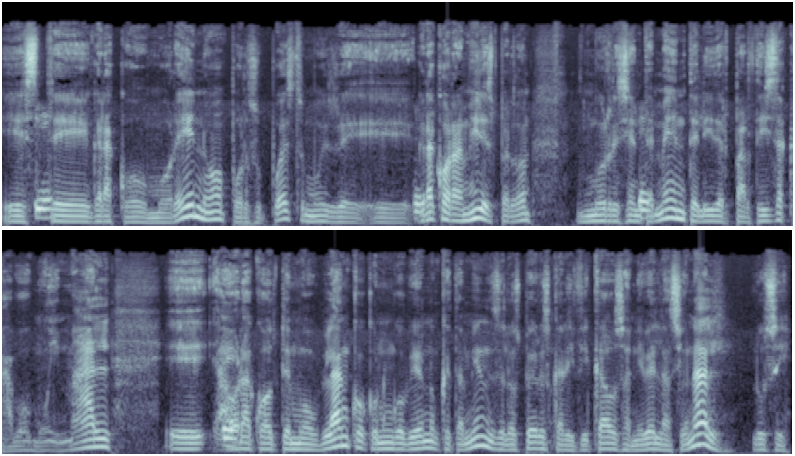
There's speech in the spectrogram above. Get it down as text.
Este, Graco Moreno, por supuesto, muy eh, Graco Ramírez, perdón, muy recientemente, líder partidista, acabó muy mal. Eh, ahora Cuauhtémoc Blanco con un gobierno que también es de los peores calificados a nivel nacional, Lucy.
